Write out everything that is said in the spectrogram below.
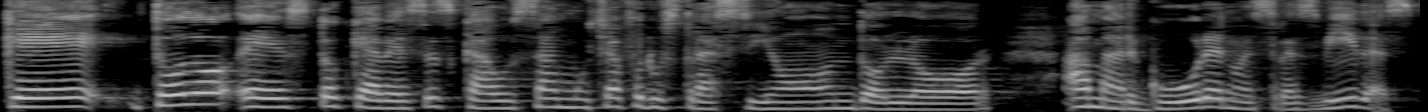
que todo esto que a veces causa mucha frustración, dolor, amargura en nuestras vidas,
